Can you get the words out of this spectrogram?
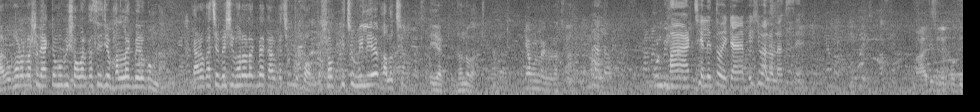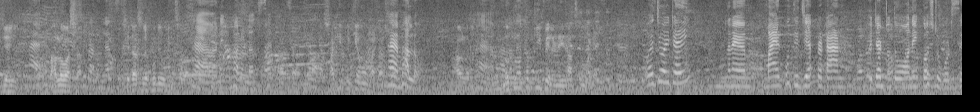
আর ওভারঅল আসলে একটা মুভি সবার কাছেই যে ভালো লাগবে এরকম না। কারও কাছে বেশি ভালো লাগবে কারও কাছে একটু কম। সব কিছু মিলিয়ে ভালো ছিল এই আর কি ধন্যবাদ। কেমন লাগল ভালো। মা আর ছেলে তো এটা বেশি ভালো লাগছে। মায়ের ছেলের প্রতি যেই হ্যাঁ ভালোবাসা সেটা আসলে ফুটে উঠেছে হ্যাঁ অনেক ভালো লাগছে। সাকিবকে কেমন লাগে? হ্যাঁ ভালো। ভালো। লাগে হ্যাঁ, ভালো। নতুনত্ব কি পেলেন এই রাজকুমারে? ওই যে ওইটাই মানে মায়ের প্রতি যে একটা টান এটার জন্য তো অনেক কষ্ট করছে।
